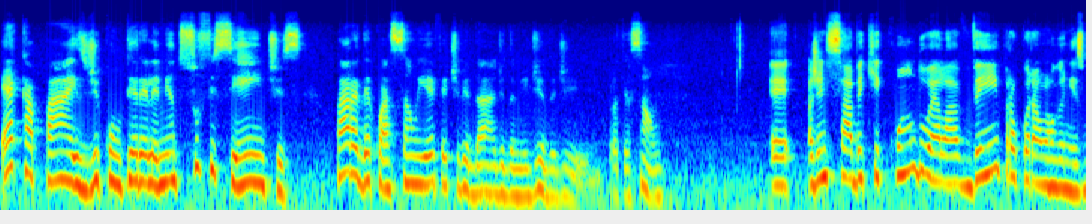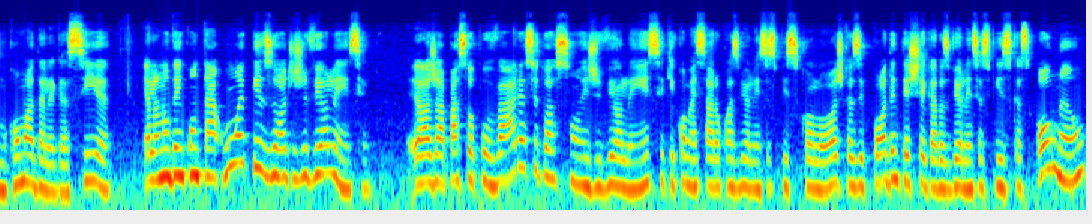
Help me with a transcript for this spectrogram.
é capaz de conter elementos suficientes para adequação e efetividade da medida de proteção? É, a gente sabe que quando ela vem procurar um organismo como a delegacia, ela não vem contar um episódio de violência ela já passou por várias situações de violência que começaram com as violências psicológicas e podem ter chegado às violências físicas ou não.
